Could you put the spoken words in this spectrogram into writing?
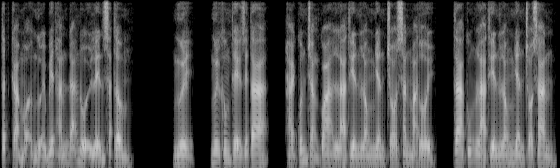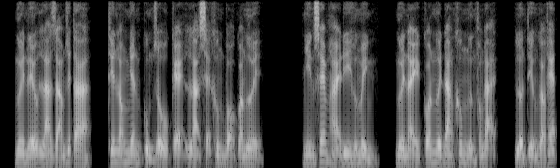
tất cả mọi người biết hắn đã nổi lên sát tâm. Ngươi ngươi không thể giết ta, hải quân chẳng qua là thiên long nhân chó săn mà thôi, ta cũng là thiên long nhân chó săn, ngươi nếu là dám giết ta, thiên long nhân cùng rổ kệ là sẽ không bỏ qua ngươi. Nhìn xem hải đi hướng mình người này con ngươi đang không ngừng phóng đại, lớn tiếng gào thét.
